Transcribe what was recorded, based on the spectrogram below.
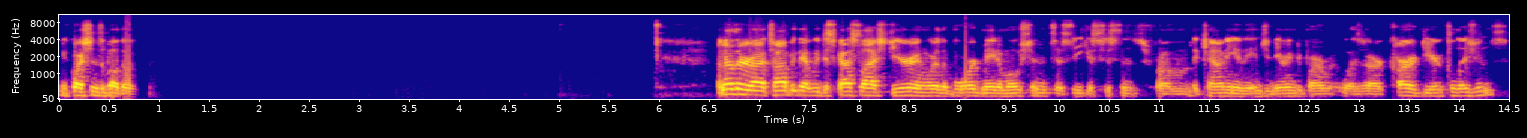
Any questions about the Another uh, topic that we discussed last year and where the board made a motion to seek assistance from the county and the engineering department was our car deer collisions.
